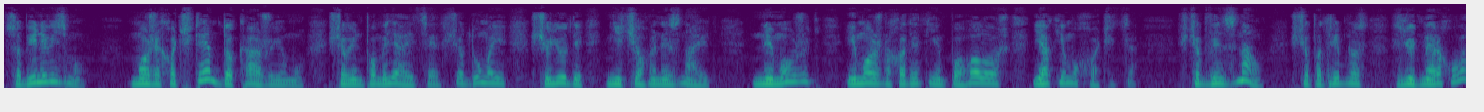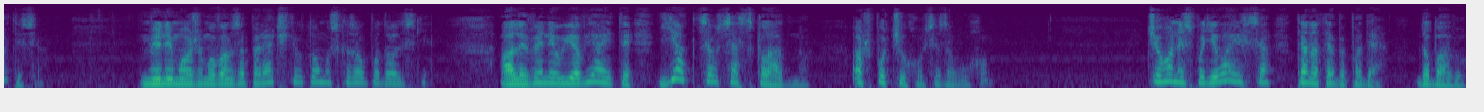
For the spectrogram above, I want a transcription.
Собі не візьму. Може, хоч тим докажу йому, що він помиляється, якщо думає, що люди нічого не знають, не можуть і можна ходити їм по головах, як йому хочеться, щоб він знав, що потрібно з людьми рахуватися. Ми не можемо вам заперечити в тому, сказав Подольський, але ви не уявляєте, як це все складно, аж почухався за вухом. Чого не сподіваєшся, те на тебе паде, добавив,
